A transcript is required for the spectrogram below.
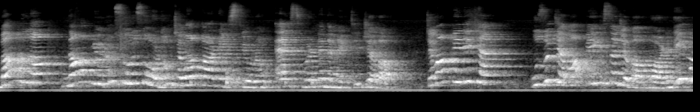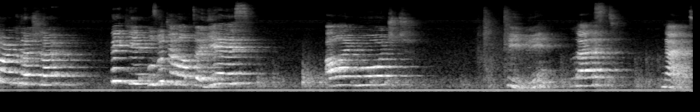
Ben buna ne yapıyorum soru sordum, cevap vermek istiyorum. Answer ne demekti? Cevap. Cevap verirken uzun cevap ve kısa cevap vardı değil mi arkadaşlar? Peki uzun cevapta yes, I watched TV last night.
